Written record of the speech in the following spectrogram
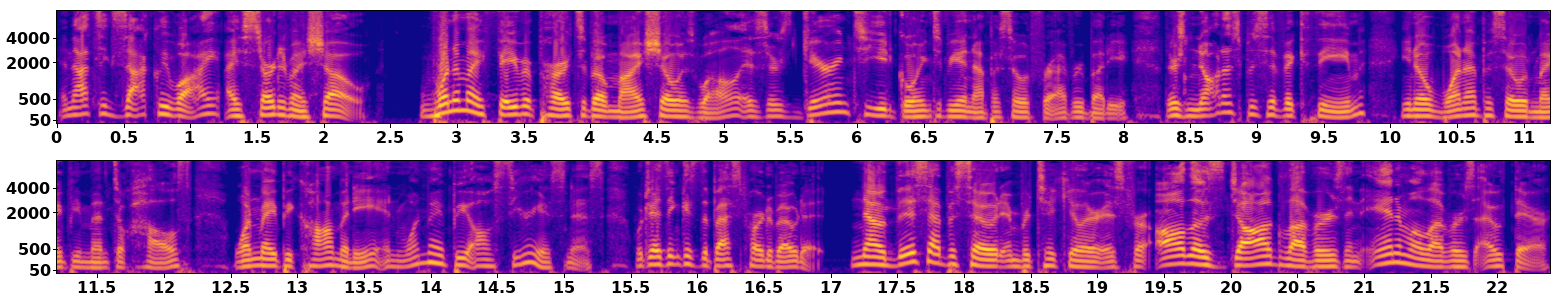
and that's exactly why I started my show. One of my favorite parts about my show as well is there's guaranteed going to be an episode for everybody. There's not a specific theme. You know, one episode might be mental health, one might be comedy, and one might be all seriousness, which I think is the best part about it. Now, this episode in particular is for all those dog lovers and animal lovers out there.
